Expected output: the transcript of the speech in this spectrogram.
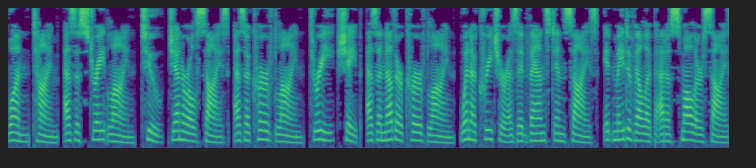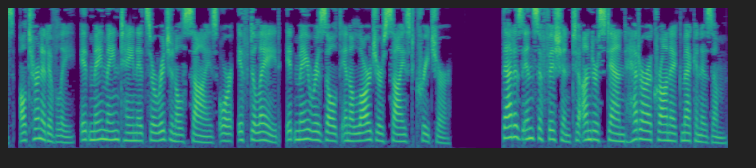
1 time, as a straight line 2 general size, as a curved line 3 shape, as another curved line. When a creature is advanced in size, it may develop at a smaller size, alternatively, it may maintain its original size or, if delayed, it may result in a larger-sized creature. That is insufficient to understand heterochronic mechanism.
